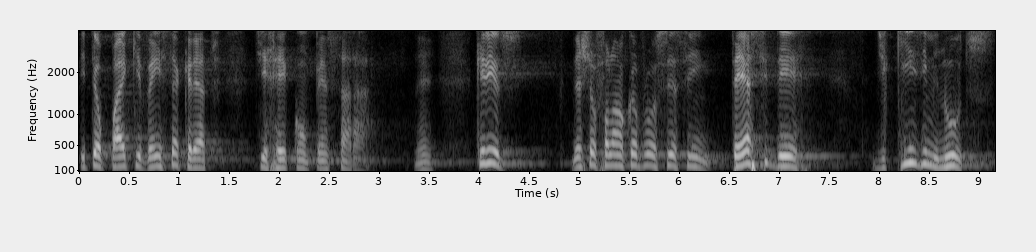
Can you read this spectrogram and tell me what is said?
e teu pai que vem em secreto te recompensará. Né? Queridos, deixa eu falar uma coisa para você assim: TSD de 15 minutos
